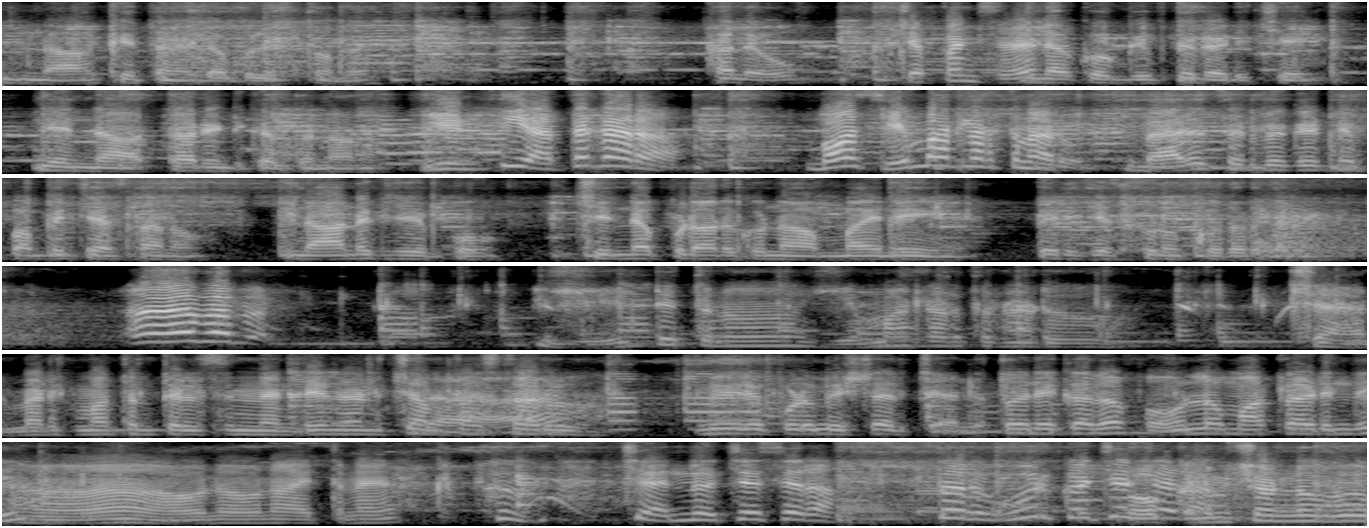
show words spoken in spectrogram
నాకే తన డబ్బులు ఇస్తుంది. హలో చెప్పండి సార్. నాకు గిఫ్ట్ రెడీ చేయి. నేను నా అత్తారింటికి వెళ్తున్నాను. ఏంటి అత్తగారా? బాస్ ఏం మాట్లాడుతున్నారు? మ్యారేజ్ సర్టిఫికేట్ని పంపించేస్తాను నాన్నకి చెప్పు. చిన్నప్పుడు అనుకున్న అమ్మాయిని పెళ్ళి చేసుకుని కుదరదని. ఆ, బాబా. ఏంటి ఇతను? ఏం మాట్లాడుతున్నాడు? చైర్మన్కి మాత్రం తెలిసిందంటే నన్ను చంపేస్తారు. మీరు ఇప్పుడు మిస్టర్ చెన్నతోనే కదా ఫోన్లో మాట్లాడింది? ఆ, అవునవును అయితేనే చెన్న వచ్చేసారా? తను ఊరికి ఒక వచ్చేసారా నిమిషం నువ్వు.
